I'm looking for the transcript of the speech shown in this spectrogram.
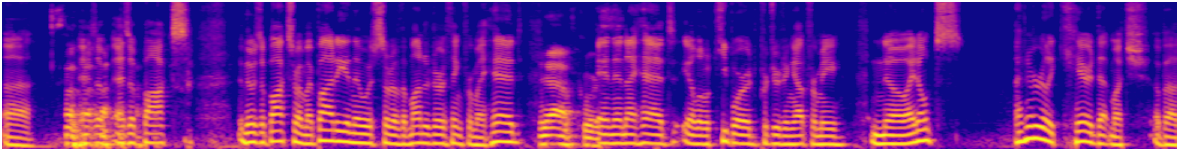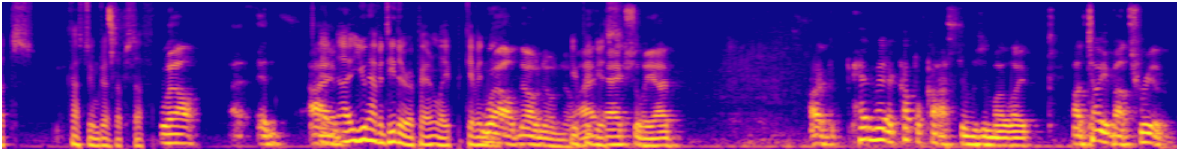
Uh, as a as a box, there was a box around my body, and there was sort of the monitor thing for my head, Yeah, of course. and then I had you know, a little keyboard protruding out for me. No, I don't. I've never really cared that much about costume dress up stuff. well, and I, And, uh, you haven't either, apparently. Given well, no, no, no. I, actually, I I've had made a couple costumes in my life. I'll tell you about three of them.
